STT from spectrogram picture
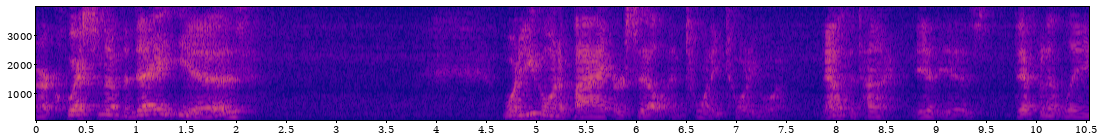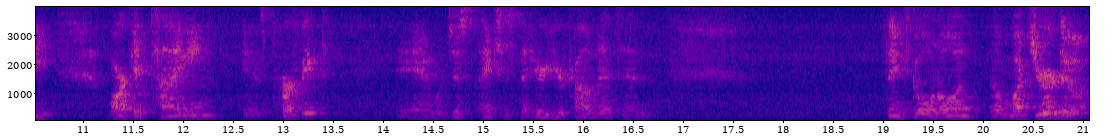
Our question of the day is, what are you going to buy or sell in twenty twenty-one? Now's the time. It is definitely, market timing is perfect, and we're just anxious to hear your comments and things going on, on what you're doing.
